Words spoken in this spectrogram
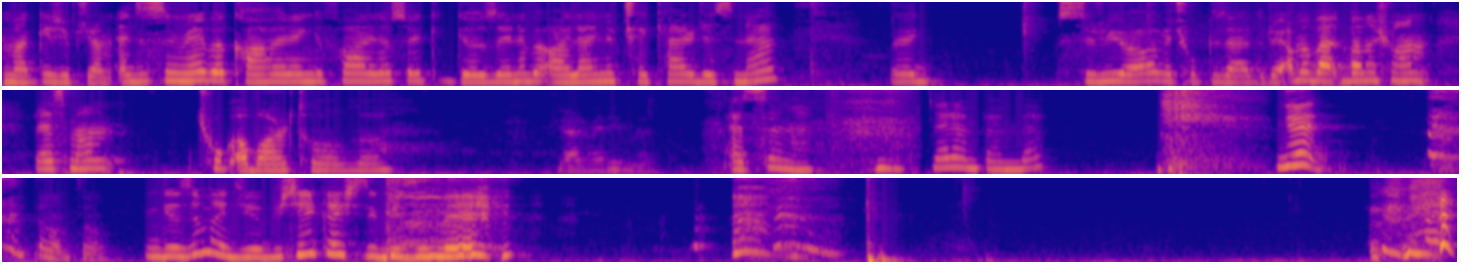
makyaj yapacağım. Addison Rae böyle kahverengi farla sürekli gözlerine böyle eyeliner çekercesine böyle sürüyor ve çok güzel duruyor. Ama ben, bana şu an resmen çok abartı oldu. Yardım edeyim mi? Etsene. Neren pembe? ne? tamam tamam. Gözüm acıyor. Bir şey kaçtı gözüme.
